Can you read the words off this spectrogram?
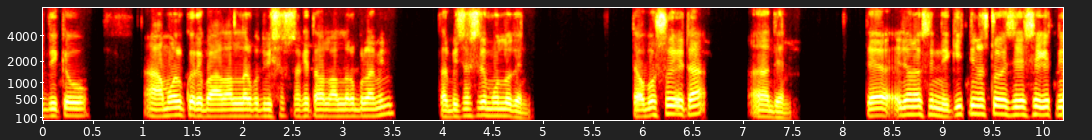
যদি কেউ আমল করে বা আল্লাহর প্রতি বিশ্বাস রাখে, তাহলে আল্লাহ রবুল আমিন তার বিশ্বাসের মূল্য দেন। তা, অবশ্যই এটা দেন। তে এই জন্য কিডনি নষ্ট হয়েছে সে কিডনি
